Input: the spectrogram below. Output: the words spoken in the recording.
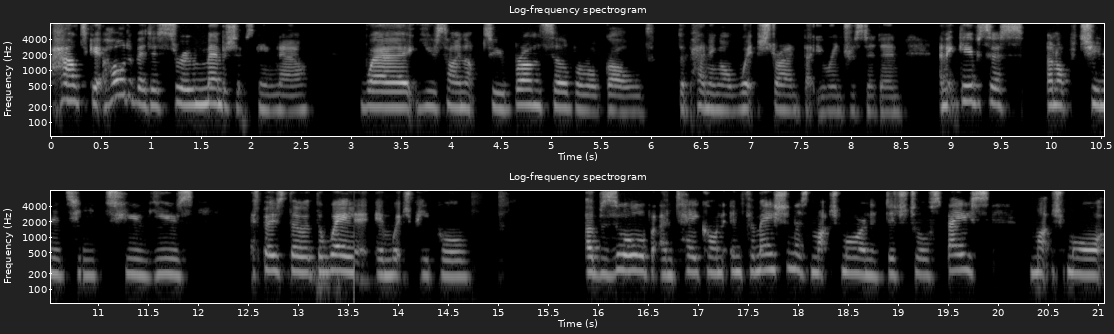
how to get hold of it is through a membership scheme now, where you sign up to bronze, silver, or gold, depending on which strand that you're interested in. And it gives us an opportunity to use, I suppose, the, the way in which people absorb and take on information is much more in a digital space, much more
